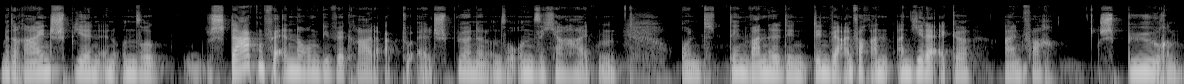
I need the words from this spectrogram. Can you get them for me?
mit reinspielen in unsere starken Veränderungen, die wir gerade aktuell spüren, in unsere Unsicherheiten und den Wandel, den, den wir einfach an, an jeder Ecke einfach spüren.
